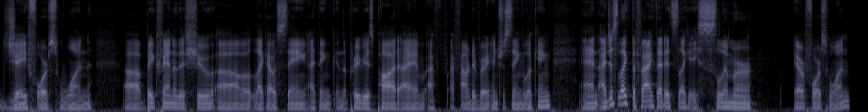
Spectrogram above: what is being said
J Force One. Uh, big fan of this shoe. Uh, like I was saying, I think in the previous pod, I I, I found it very interesting looking, and I just like the fact that it's like a slimmer Air Force One.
